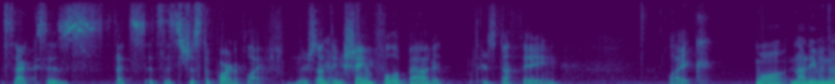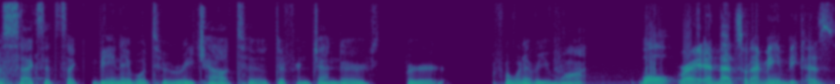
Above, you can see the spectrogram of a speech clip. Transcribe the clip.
sex is that's it's it's just a part of life. There's Yeah. nothing shameful about it. There's nothing like well, not even know. the sex. It's like being able to reach out to different genders for for whatever you want. well, right, and that's what I mean because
